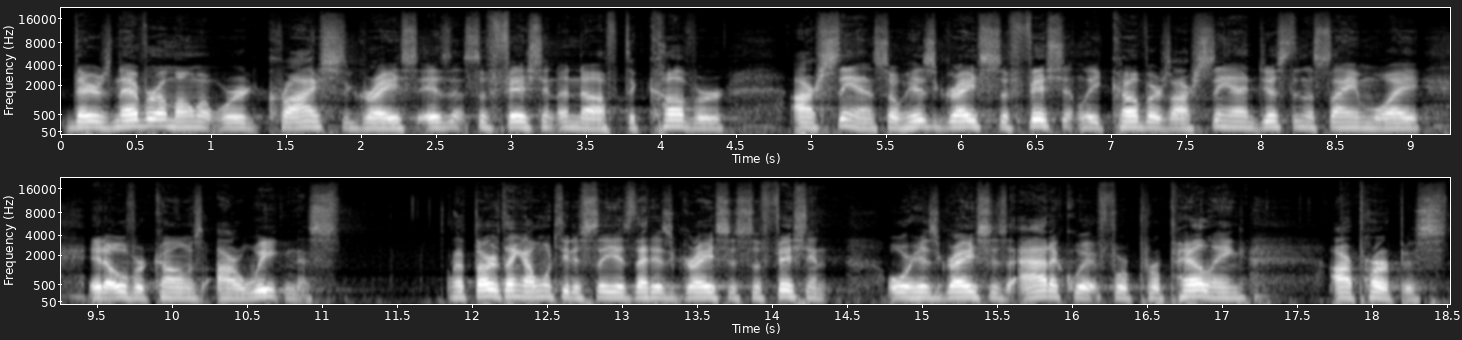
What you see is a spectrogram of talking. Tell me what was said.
There's never a moment where Christ's grace isn't sufficient enough to cover our sin. So His grace sufficiently covers our sin just in the same way it overcomes our weakness. The third thing I want you to see is that His grace is sufficient or His grace is adequate for propelling our purpose.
